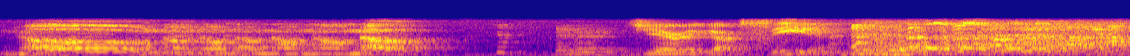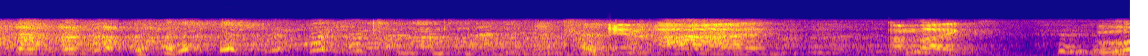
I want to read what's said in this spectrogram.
no, no, no, no, no, no, no. Jerry Garcia. and I, I'm like, who?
